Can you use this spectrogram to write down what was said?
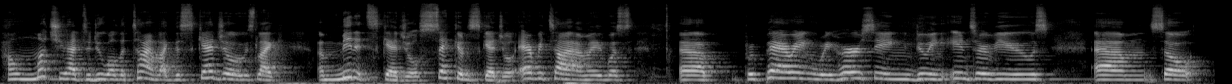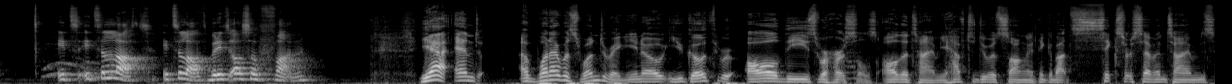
how much you had to do all the time. Like the schedule was like a minute schedule, second schedule every time. It was uh, preparing, rehearsing, doing interviews. Um, so it's it's a lot. It's a lot, but it's also fun. Yeah, and uh, what I was wondering, you know, you go through all these rehearsals all the time. You have to do a song, I think, about six or seven times.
